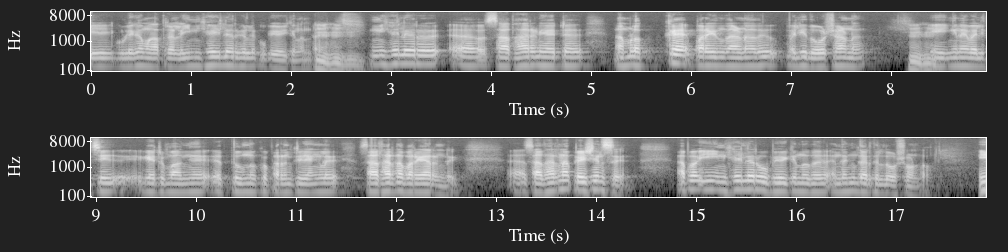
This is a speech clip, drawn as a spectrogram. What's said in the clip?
ഈ ഗുളിക മാത്രമല്ല ഇൻഹൈലറുകൾ ഉപയോഗിക്കുന്നുണ്ട്. ഇൻഹൈലർ സാധാരണയായിട്ട് നമ്മളൊക്കെ പറയുന്നതാണ് അത് വലിയ ദോഷമാണ്. ഇങ്ങനെ വലിച്ച് കയറ്റുമ്പോൾ അങ്ങ് എത്തും എന്നൊക്കെ പറഞ്ഞിട്ട് ഞങ്ങൾ സാധാരണ പറയാറുണ്ട്. സാധാരണ പേഷ്യൻസ് അപ്പോൾ ഈ ഇൻഹൈലർ ഉപയോഗിക്കുന്നത് എന്തെങ്കിലും തരത്തിൽ ദോഷമുണ്ടോ? ഈ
